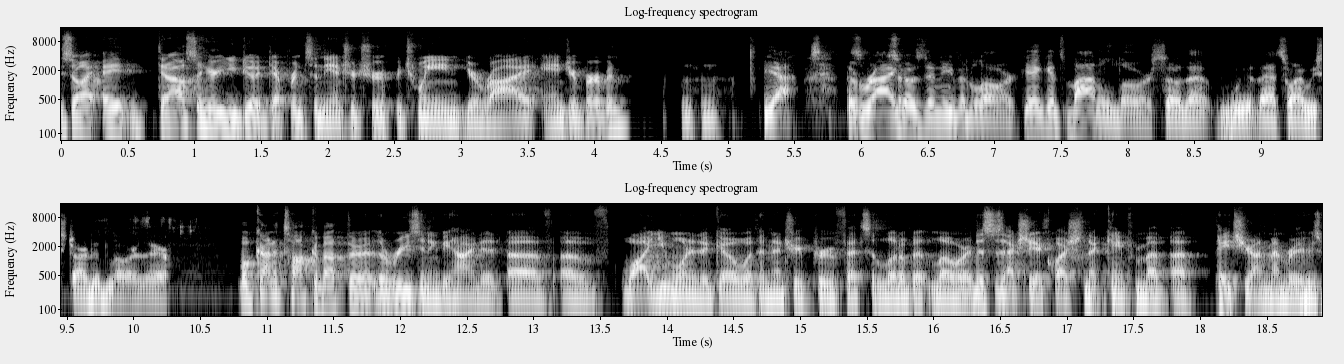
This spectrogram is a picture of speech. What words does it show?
so I, I did I also hear you do a difference in the entry proof between your rye and your bourbon? Mm-hmm. Yeah, the rye so, goes in even lower. It gets bottled lower, so that we, that's why we started lower there. Well, kind of talk about the the reasoning behind it of of why you wanted to go with an entry proof that's a little bit lower. This is actually a question that came from a, a Patreon member who's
